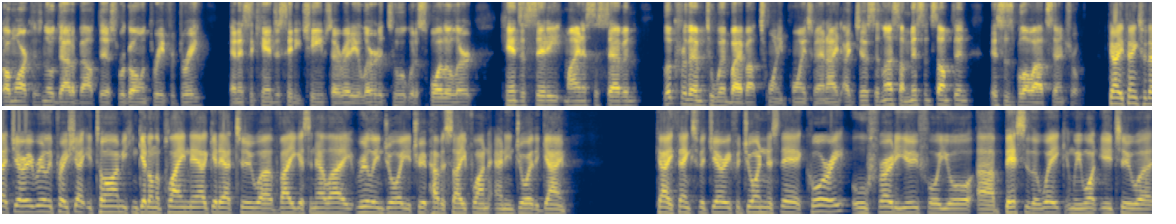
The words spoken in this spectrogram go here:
Oh, Mark, there's no doubt about this. We're going three for three, and it's the Kansas City Chiefs. I already alerted to it with a spoiler alert. Kansas City minus the seven. Look for them to win by about 20 points, man. I, I just, unless I'm missing something, this is blowout central. Okay, thanks for that, Jerry. Really appreciate your time. You can get on the plane now, get out to uh, Vegas and LA. Really enjoy your trip. Have a safe one and enjoy the game. Okay, thanks for Jerry for joining us there. Corey, we'll throw to you for your uh, best of the week, and we want you to uh,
